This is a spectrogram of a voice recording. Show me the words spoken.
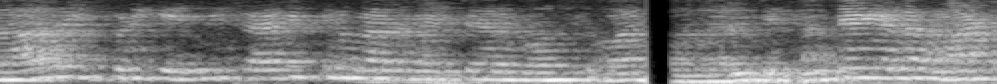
చాలా ఇప్పటికి ఎన్ని కార్యక్రమాలు పెట్టారు బస్సు వాళ్ళు అంతే అంతే కదా మాట?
